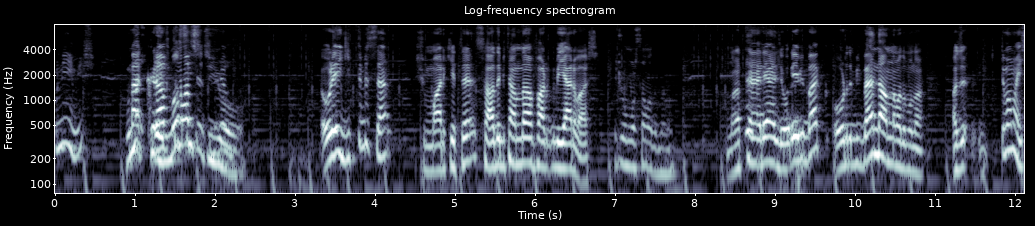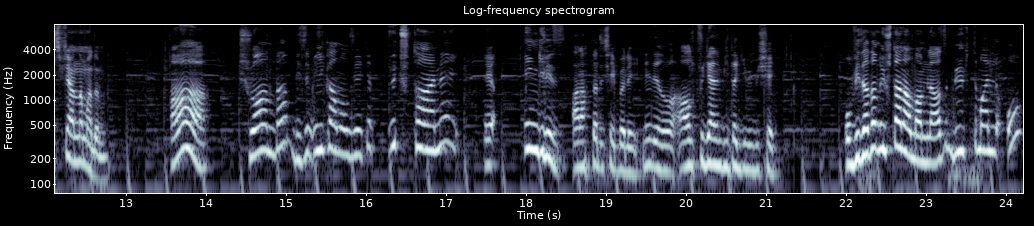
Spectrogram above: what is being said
Bu neymiş? Bunlar Bak, craft'ı ne elmas istiyor. Oraya gitti mi sen? Şu markete. Sağda bir tane daha farklı bir yer var. Hiç umursamadım ben onu. Materyaldi. Oraya bir bak. Orada bir ben de anlamadım onu. Acı gittim ama hiçbir şey anlamadım. Aa, şu anda bizim ilk almamız gereken 3 tane e, İngiliz anahtarı şey böyle ne denir o altıgen vida gibi bir şey. O vidadan 3 tane almam lazım. Büyük ihtimalle o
